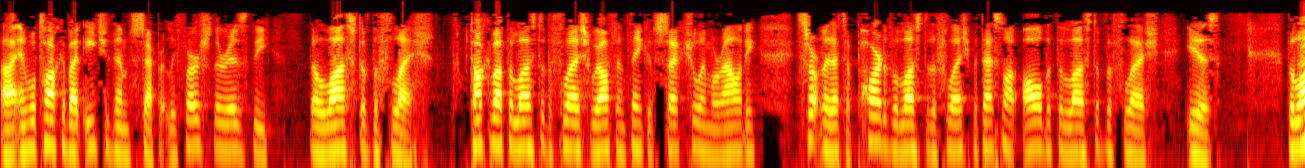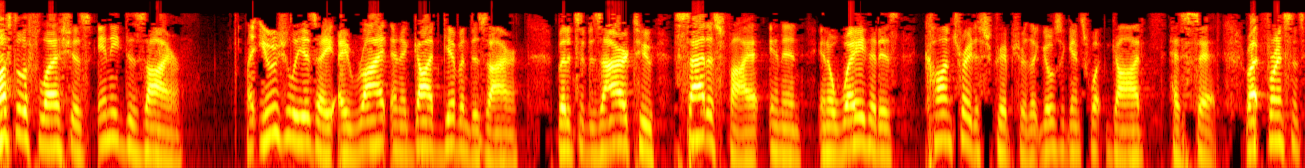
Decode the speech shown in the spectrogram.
Uh, and we'll talk about each of them separately. First, there is the, the lust of the flesh We talk about the lust of the flesh, we often think of sexual immorality. Certainly that's a part of the lust of the flesh, but that's not all that the lust of the flesh is. The lust of the flesh is any desire. It usually is a, a right and a God-given desire, but it's a desire to satisfy it in, an, in a way that is contrary to Scripture that goes against what God has said. Right? For instance,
